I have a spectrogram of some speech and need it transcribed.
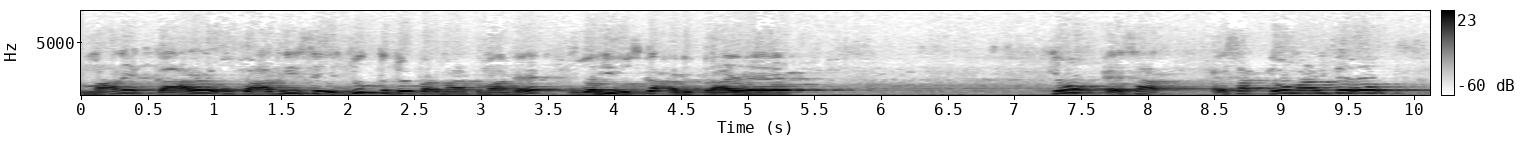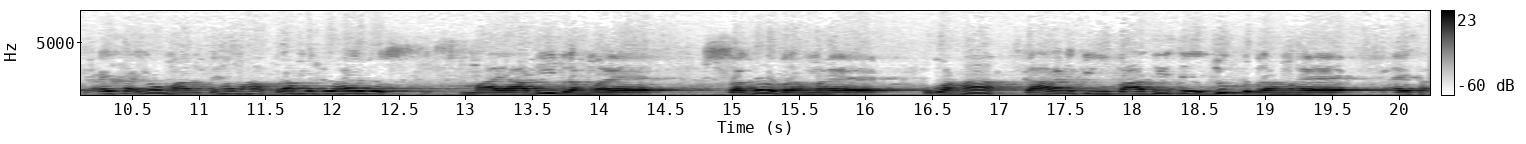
माने कारण उपाधि से युक्त जो परमात्मा है, वही उसका अभिप्राय है। क्यों ऐसा ऐसा क्यों मानते हो? ऐसा यूँ मानते हैं, वहाँ ब्रह्म जो है वो मायावी ब्रह्म है, सगुण ब्रह्म है, वहाँ कारण की उपाधि से युक्त ब्रह्म है, ऐसा।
